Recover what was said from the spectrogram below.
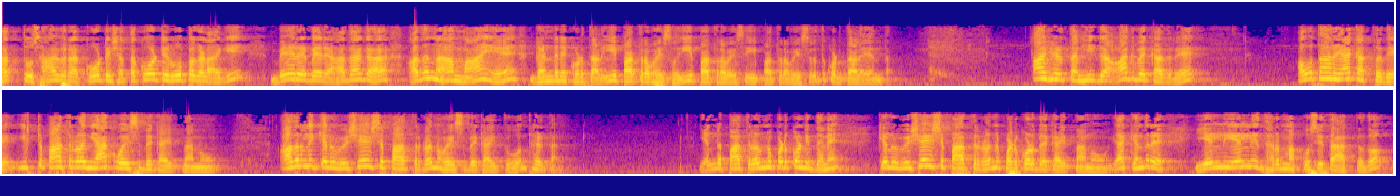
ಹತ್ತು ಸಾವಿರ ಕೋಟಿ, ಶತಕೋಟಿ ರೂಪಗಳಾಗಿ ಬೇರೆ ಬೇರೆ ಆದಾಗ ಅದನ್ನ ಮಾಯೆ ಗಂಡನೆ ಕೊಡ್ತಾಳೆ. ಈ ಪಾತ್ರ ವಹಿಸು, ಈ ಪಾತ್ರ ವಹಿಸು, ಈ ಪಾತ್ರ ವಹಿಸು ಅಂತ ಕೊಡ್ತಾಳೆ ಅಂತ. ಆಗ ಹೇಳ್ತಾನೆ, ಹೀಗ ಆಗಬೇಕಾದ್ರೆ ಅವತಾರ ಯಾಕಾಗ್ತದೆ ಇಷ್ಟು ಪಾತ್ರಗಳನ್ನು ಯಾಕೆ ವಹಿಸಬೇಕಾಯ್ತು ನಾನು? ಅದರಲ್ಲಿ ಕೆಲವು ವಿಶೇಷ ಪಾತ್ರಗಳನ್ನು ವಹಿಸಬೇಕಾಯಿತು ಅಂತ ಹೇಳ್ತಾನೆ. ಎಲ್ಲ ಪಾತ್ರಗಳನ್ನು ಪಡ್ಕೊಂಡಿದ್ದೇನೆ, ಕೆಲವು ವಿಶೇಷ ಪಾತ್ರಗಳನ್ನು ಪಡ್ಕೊಳ್ಬೇಕಾಯ್ತು ನಾನು. ಯಾಕೆಂದ್ರೆ ಎಲ್ಲಿ ಎಲ್ಲಿ ಧರ್ಮ ಕುಸಿತ ಆಗ್ತದೋ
